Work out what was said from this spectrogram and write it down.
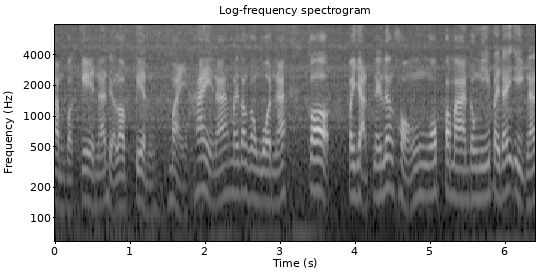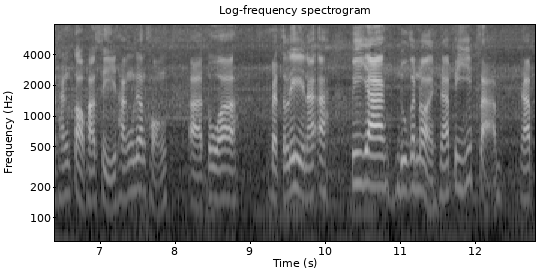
ต่ำกว่าเกณฑ์นะ เดี๋ยวเราเปลี่ยนใหม่ให้นะ ไม่ต้องกังวลนะ ก็ประหยัดในเรื่องของงบประมาณตรงนี้ไปได้อีกนะ ทั้งต่อภาษีทั้งเรื่องของ ตัวแบตเตอรี่นะอะปียางดูกันหน่อยนะปี 23นะครับ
